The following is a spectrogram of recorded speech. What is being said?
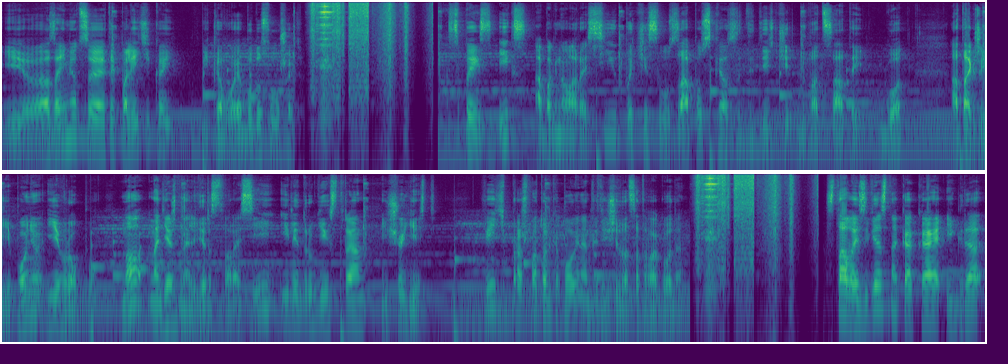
и а, займется этой политикой, и кого я буду слушать. SpaceX обогнала Россию по числу запуска за 2020 год, а также Японию и Европу. Но надежда на лидерство России или других стран еще есть, ведь прошла только половина 2020 года. Стало известно, какая игра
